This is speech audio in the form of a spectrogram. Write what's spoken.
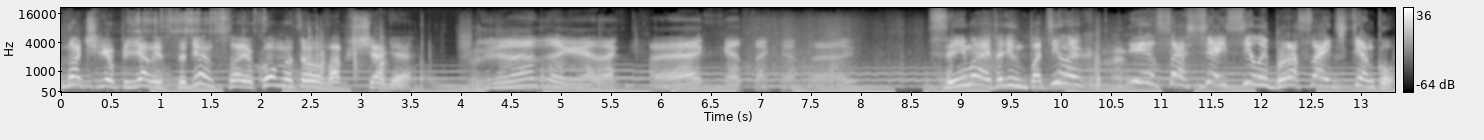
ночью пьяный студент в свою комнату в общаге. Снимает один ботинок и со всей силы бросает в стенку.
